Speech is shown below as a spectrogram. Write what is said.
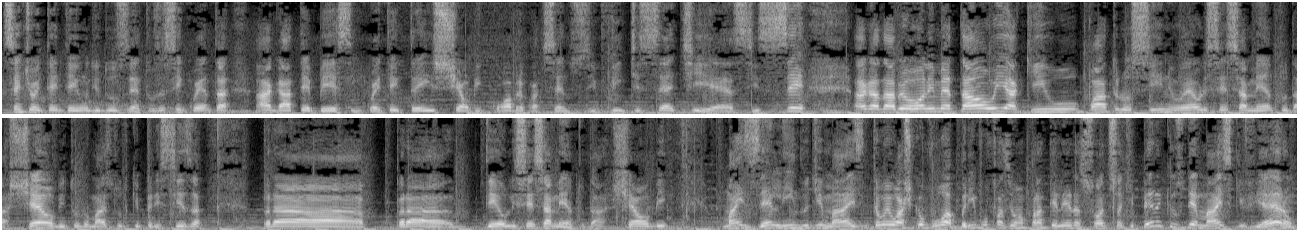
181 de 250, HTB 53, Shelby Cobra 427 SC, HW Rolling Metal e aqui o patrocínio é o licenciamento da Shelby tudo mais, tudo que precisa para para ter o licenciamento da Shelby mas é lindo demais. Então eu acho que eu vou abrir, vou fazer uma prateleira só disso aqui. Pena que os demais que vieram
